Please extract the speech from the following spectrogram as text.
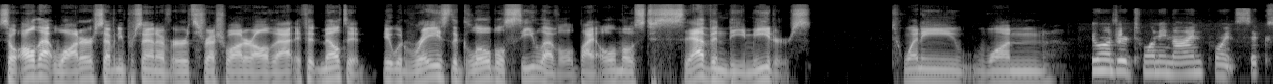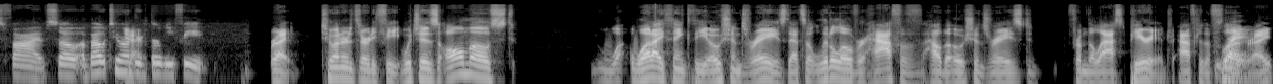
so all that water, 70% of Earth's fresh water, all of that, if it melted, it would raise the global sea level by almost 70 meters. 21 229.65. So about 230 yeah. feet. Right. 230 feet, which is almost what, what I think the oceans raised. That's a little over half of how the oceans raised from the last period after the flood, right? right?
